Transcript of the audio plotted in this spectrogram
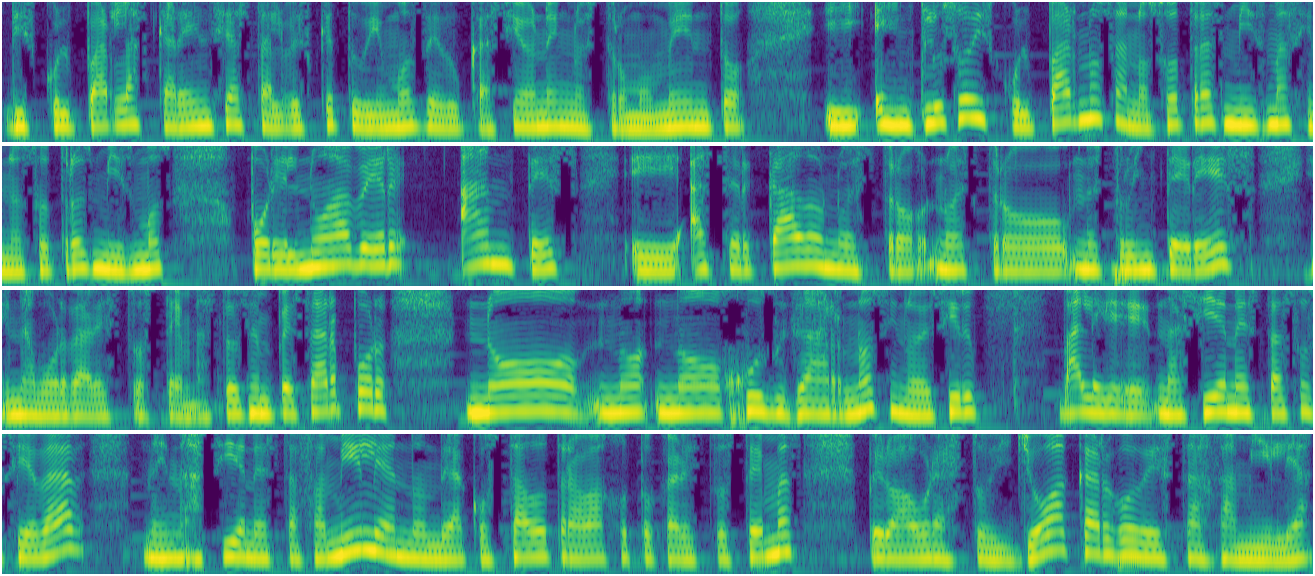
disculpar las carencias tal vez que tuvimos de educación en nuestro momento y, e incluso disculparnos a nosotras mismas y nosotros mismos por el no haber antes eh, acercado nuestro, nuestro, nuestro interés en abordar estos temas. Entonces, empezar por no, no, no juzgarnos, sino decir, vale, nací en esta sociedad, nací en esta familia, en donde ha costado trabajo tocar estos temas, pero ahora estoy yo a cargo de esta familia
